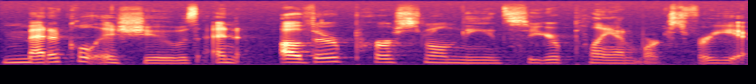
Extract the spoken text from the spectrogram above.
medical issues, and other personal needs so your plan works for you.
